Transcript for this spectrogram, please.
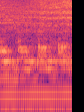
no, no, no, no.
